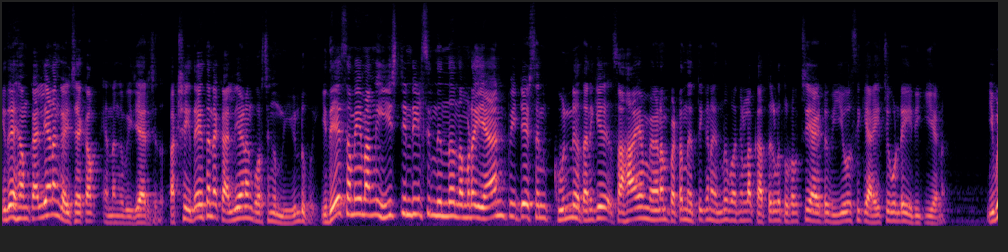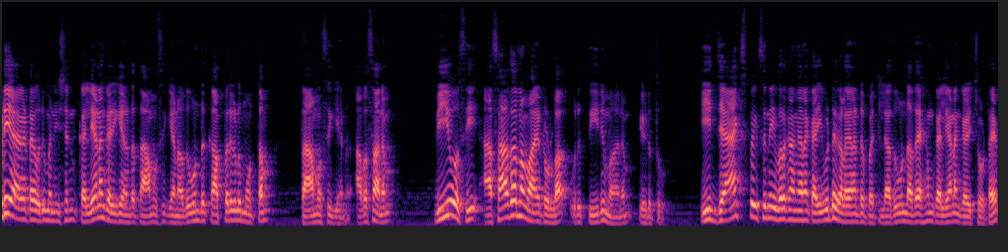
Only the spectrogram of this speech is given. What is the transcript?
ഇദ്ദേഹം കല്യാണം കഴിച്ചേക്കാം എന്നങ്ങ് വിചാരിച്ചത്. പക്ഷേ ഇദ്ദേഹത്തിന്റെ കല്യാണം കുറച്ചങ്ങ് നീണ്ടുപോയി. ഇതേ സമയം അങ്ങ് ഈസ്റ്റ് ഇൻഡീസിൽ നിന്ന് നമ്മുടെ യാൻ പീറ്റേഴ്സൺ കുന്ന് തനിക്ക് സഹായം വേണം പെട്ടെന്ന് എത്തിക്കണം എന്ന് പറഞ്ഞുള്ള കത്തുകൾ തുടർച്ചയായിട്ട് വി ഒ സിക്ക് അയച്ചുകൊണ്ടേ ഇരിക്കുകയാണ്. ഇവിടെയാകട്ടെ ഒരു മനുഷ്യൻ കല്യാണം കഴിക്കാനായിട്ട് താമസിക്കുകയാണ്. അതുകൊണ്ട് കപ്പലുകൾ മൊത്തം താമസിക്കുകയാണ്. അവസാനം വി ഒ സി അസാധാരണമായിട്ടുള്ള ഒരു തീരുമാനം എടുത്തു. ഈ ജാക്സ് പെക്സിനെ ഇവർക്ക് അങ്ങനെ കൈവിട്ട് കളയാനായിട്ട് പറ്റില്ല. അതുകൊണ്ട് അദ്ദേഹം കല്യാണം കഴിച്ചോട്ടെ.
